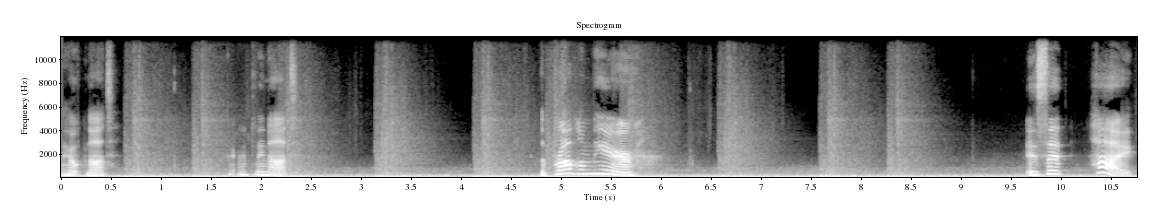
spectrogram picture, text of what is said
I hope not. Apparently not. The problem here is that, hi,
